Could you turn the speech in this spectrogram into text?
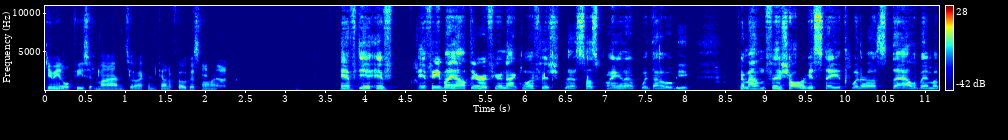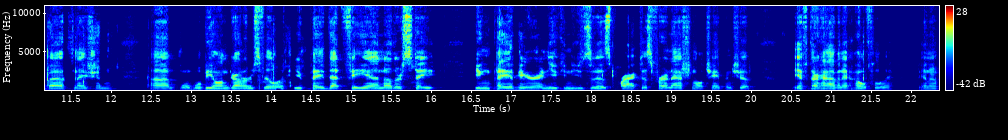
give me a little peace of mind, so I can kind of focus on it. If if if anybody out there, if you're not going to fish the Susquehanna with the Hobie, come out and fish August 8th with us, the Alabama Bass Nation. Uh, we'll, we'll, be on Guntersville. If you've paid that fee in another state, you can pay it here and you can use it as practice for a national championship if they're having it, hopefully, you know.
